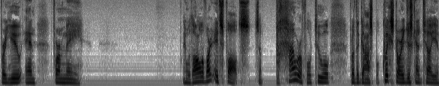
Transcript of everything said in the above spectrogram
for you and for me. And with all of our its faults, it's a powerful tool for the gospel. Quick story, just kind of tell you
